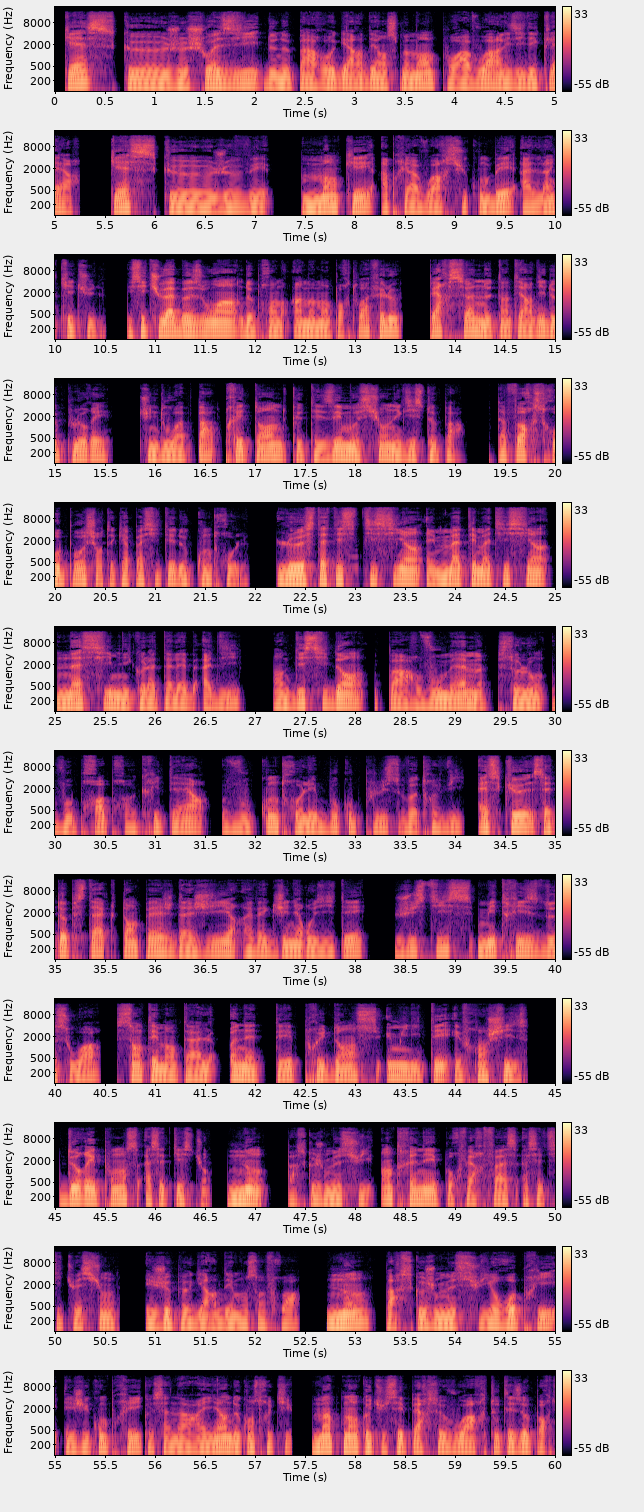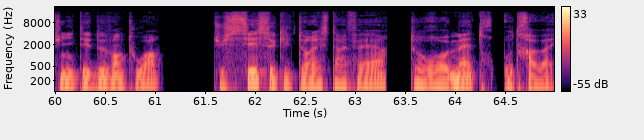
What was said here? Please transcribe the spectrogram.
qu'est-ce que je choisis de ne pas regarder en ce moment pour avoir les idées claires? Qu'est-ce que je vais manquer après avoir succombé à l'inquiétude? Et si tu as besoin de prendre un moment pour toi, fais-le. Personne ne t'interdit de pleurer. Tu ne dois pas prétendre que tes émotions n'existent pas. Ta force repose sur tes capacités de contrôle. Le statisticien et mathématicien Nassim Nicolas Taleb a dit En décidant par vous-même, selon vos propres critères, vous contrôlez beaucoup plus votre vie. Est-ce que cet obstacle t'empêche d'agir avec générosité Justice, maîtrise de soi, santé mentale, honnêteté, prudence, humilité et franchise? Deux réponses à cette question. Non, parce que je me suis entraîné pour faire face à cette situation et je peux garder mon sang-froid. Non, parce que je me suis repris et j'ai compris que ça n'a rien de constructif. Maintenant que tu sais percevoir toutes les opportunités devant toi, tu sais ce qu'il te reste à faire, te remettre au travail.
